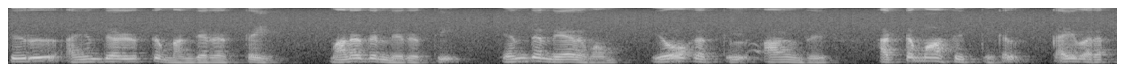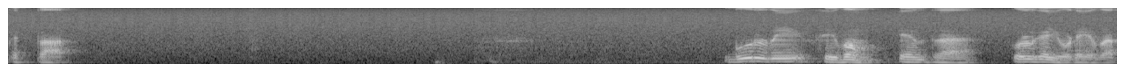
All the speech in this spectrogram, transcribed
திரு ஐந்தெழுத்து மந்திரத்தை மனதில் நிறுத்தி எந்த நேரமும் யோகத்தில் ஆழ்ந்து அட்டமா சித்திகள் கைவரப் பெற்றார். குருவே சிவம் என்ற கொள்கையுடையவர்.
